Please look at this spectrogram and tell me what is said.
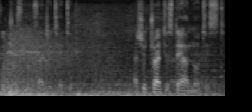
Agitated. I should try to stay unnoticed.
